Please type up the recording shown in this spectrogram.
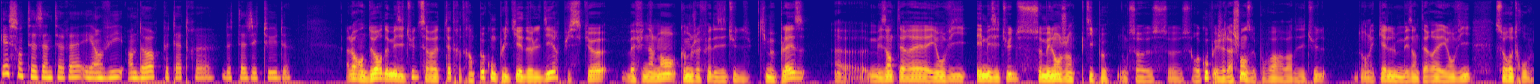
Quels sont tes intérêts et envies en dehors peut-être de tes études? Alors en dehors de mes études, ça va peut-être être un peu compliqué de le dire puisque ben, finalement, comme je fais des études qui me plaisent, euh, mes intérêts et envies et mes études se mélangent un petit peu, donc se, se recoupent et j'ai la chance de pouvoir avoir des études dans lesquels mes intérêts et envies se retrouvent.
